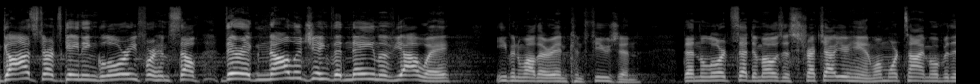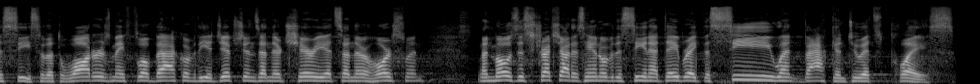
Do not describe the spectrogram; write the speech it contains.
God starts gaining glory for himself. They're acknowledging the name of Yahweh even while they're in confusion. Then the Lord said to Moses, Stretch out your hand one more time over the sea, so that the waters may flow back over the Egyptians and their chariots and their horsemen. And Moses stretched out his hand over the sea, and at daybreak the sea went back into its place.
